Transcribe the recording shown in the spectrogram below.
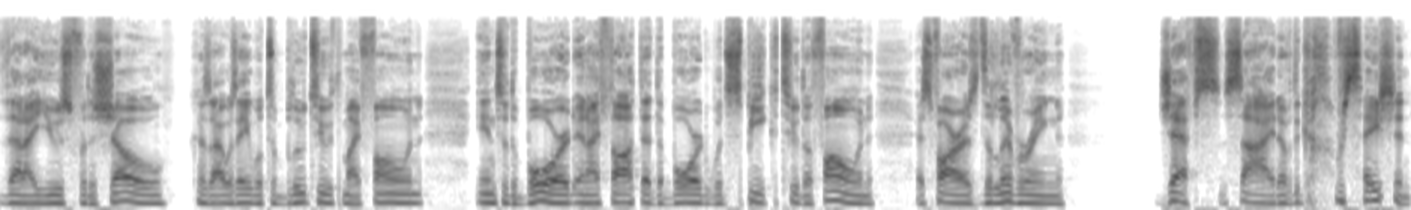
that I use for the show because I was able to Bluetooth my phone into the board, and I thought that the board would speak to the phone as far as delivering Jeff's side of the conversation.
